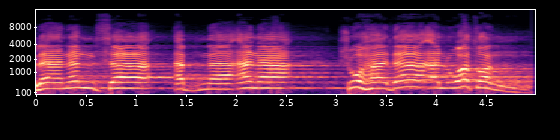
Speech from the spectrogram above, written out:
لا ننسى أبناءنا شهداء الوطن.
